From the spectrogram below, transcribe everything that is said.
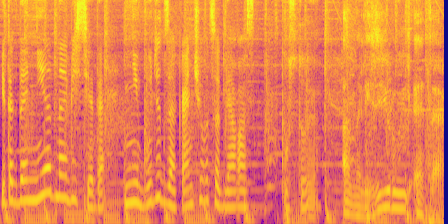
и тогда ни одна беседа не будет заканчиваться для вас впустую. Анализируй это.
